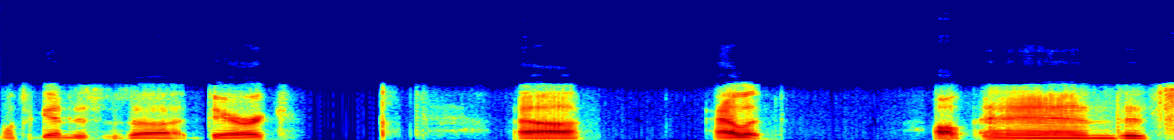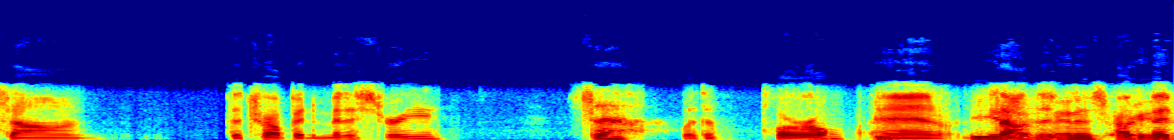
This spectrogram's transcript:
once again, this is uh, Derek uh, Hallett, oh, and it's Sound the Trumpet Ministry, so, with a plural, and Yeah, Sound the. Trumpet,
